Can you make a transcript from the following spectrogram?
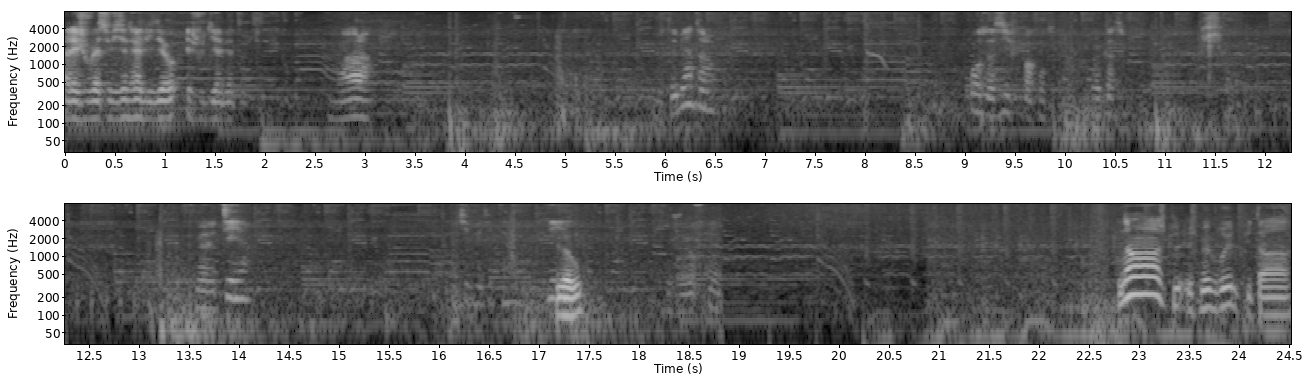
Allez, je vous laisse visionner la vidéo et je vous dis à bientôt. Voilà. T'es bien toi là Oh ça siffle par contre, je me casse. Me tire. Petit petit Tu vas où? Je vais au front. Non, je, je me brûle, putain.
